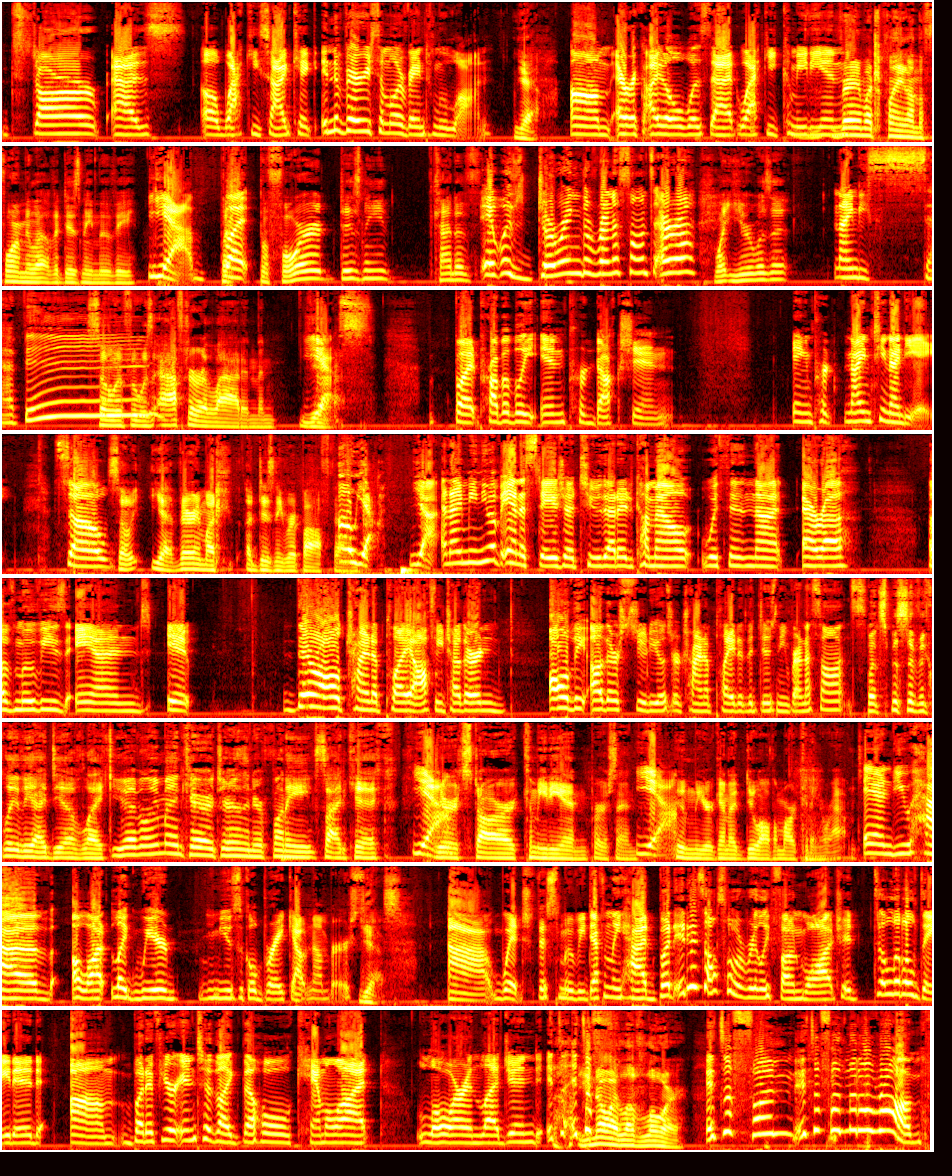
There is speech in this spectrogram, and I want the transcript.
star as a wacky sidekick in a very similar vein to Mulan. Yeah, Um, Eric Idle was that wacky comedian. very much playing on the formula of a Disney movie, yeah, but, but before Disney, kind of. it was during the Renaissance era, What year was it? 97. So if it was after Aladdin, then Yes. but probably in production in pro- 1998. So, So yeah, very much a Disney ripoff. Then. oh yeah, yeah, and I mean you have Anastasia too that had come out within that era of movies, and it they're all trying to play off each other, and all the other studios are trying to play to the Disney Renaissance. But specifically, the idea of like you have your main character and then your funny sidekick, Yeah. your star comedian person, Yeah. whom you're gonna do all the marketing around. And you have a lot like weird musical breakout numbers. Yes, uh, which this movie definitely had, but it is also a really fun watch. It's a little dated, um, but if you're into like the whole Camelot lore and legend, it's it's you know I love lore. It's a fun it's a fun little romp.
